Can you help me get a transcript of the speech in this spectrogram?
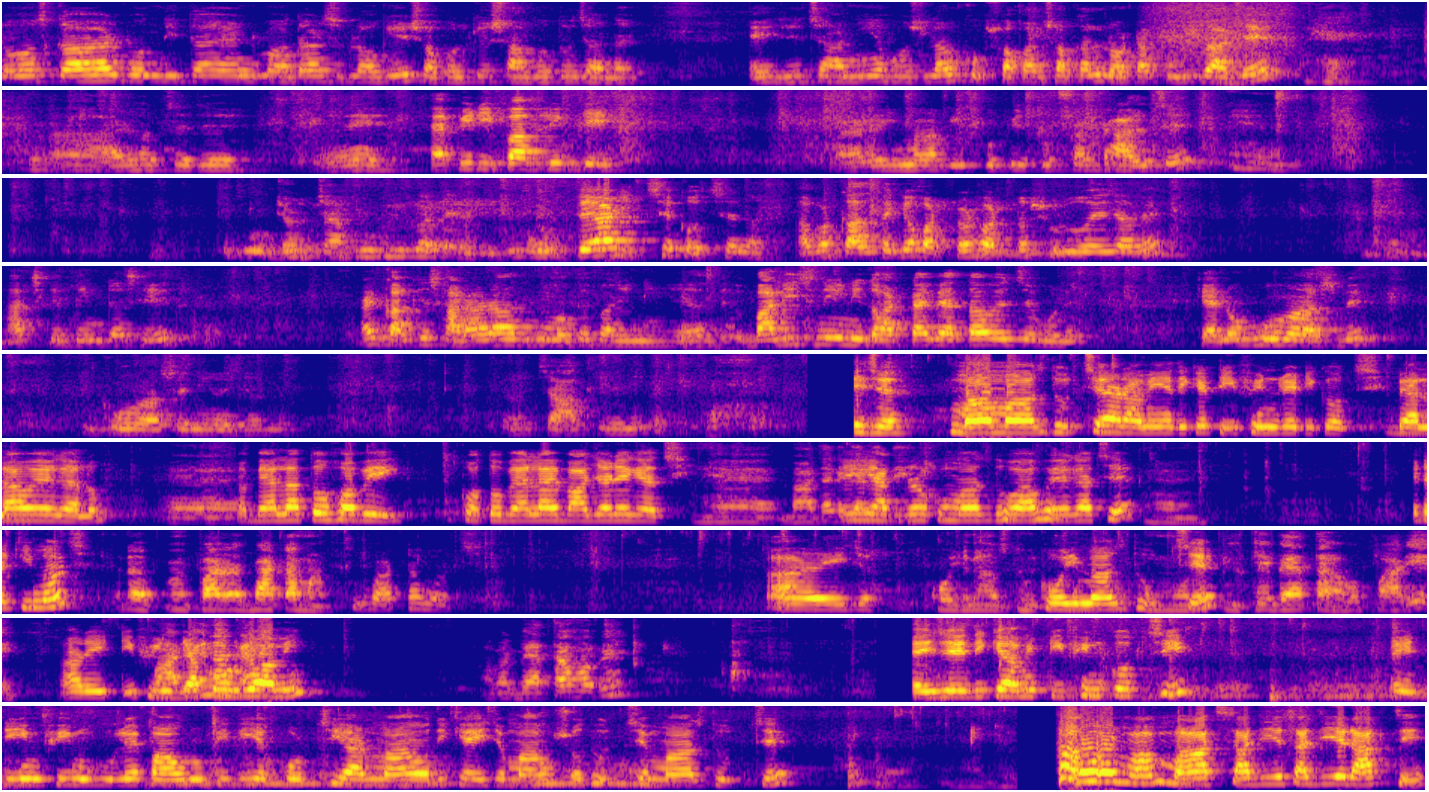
নমস্কার Bandita and mother's ব্লগে সকলকে স্বাগত জানাই। এই যে চা নিয়ে বসলাম খুব সকাল সকাল নটা কুড়ি বাজে। হ্যাঁ। আর হচ্ছে যে হ্যাপি রিপাবলিক ডে আর এই মা বিস্কুট ফিস্কুট সব ঢালছে। হ্যাঁ। উঠতে আর ইচ্ছে করছে না। আবার কাল থেকে হট্টর হট্টর শুরু হয়ে যাবে। আজকের দিনটা শেষ আর কালকে সারা রাত ঘুমোতে পারিনি। বালিশ নিইনি ঘাটটায় ব্যথা হয়েছে বলে। কেন ঘুম আসবে? ঘুম আসেনি ওই জন্য। চা খেয়ে নি। এই যে মা মাছ ধুচ্ছে আর আমি এদিকে টিফিন রেডি করছি। বেলা হয়ে গেল। হ্যাঁ। বেলা তো হবেই। কত বেলায় বাজারে গেছি। হ্যাঁ এই গেলে এক রকম মাছ ধোয়া হয়ে গেছে। হ্যাঁ। এটা কি মাছ? এটা বাটা মাছ। বাটা মাছ। আর এই যে কই মাছ ধুচ্ছে কই মাছ ধুচ্ছে। পিঠে ব্যথা ও পারে। আর এই টিফিনটা করব আমি। আবার ব্যথা হবে? এই যে এদিকে আমি টিফিন করছি। এই ডিম ফিম গুলে পাউরুটি দিয়ে করছি। আর মা ওদিকে এই যে মাংস ধুচ্ছে মাছ ধুচ্ছে। আমার মা মাছ সাজিয়ে সাজিয়ে রাখছে।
